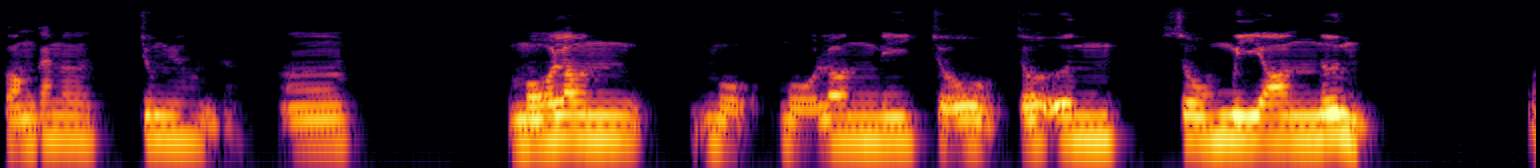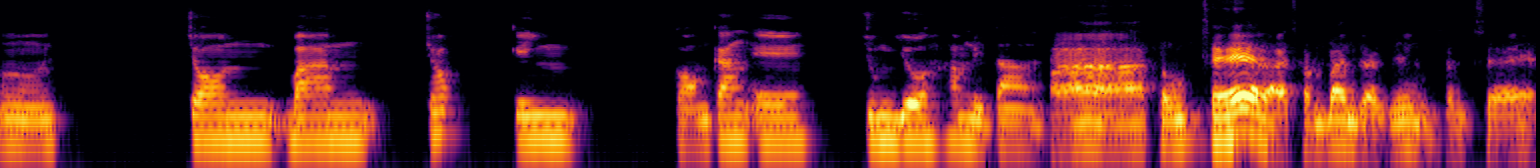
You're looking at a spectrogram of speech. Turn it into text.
còn căn nó chung như không uh, mô lon mô mô lon đi chỗ chỗ ơn sumion nương uh, ờ, chon ban chóc kinh còn căn e chung vô hamnita à, à tổng thể là chọn ban giờ kinh tổng thể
